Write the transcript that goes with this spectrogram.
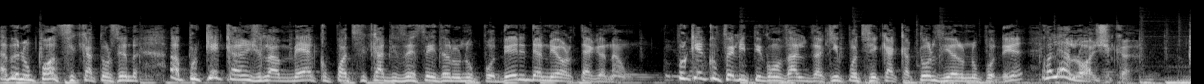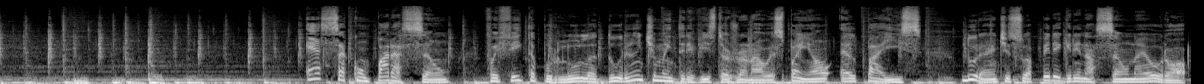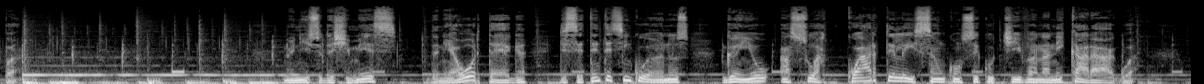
Ah, eu não posso ficar torcendo. Ah, por que, que a Angela Merkel pode ficar 16 anos no poder e Daniel Ortega não? Por que, que o Felipe Gonzalez aqui pode ficar 14 anos no poder? Qual é a lógica? Essa comparação foi feita por Lula durante uma entrevista ao jornal espanhol El País, durante sua peregrinação na Europa. No início deste mês, Daniel Ortega, de 75 anos, ganhou a sua quarta eleição consecutiva na Nicarágua.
